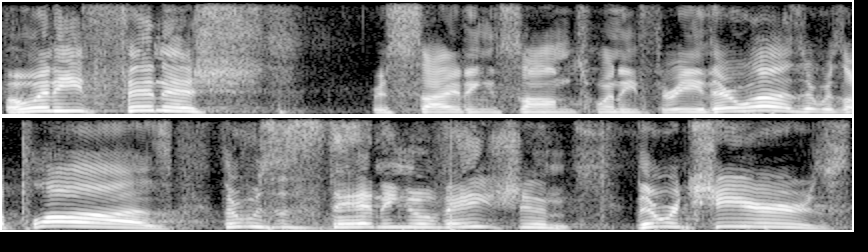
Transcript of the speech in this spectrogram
but when he finished reciting Psalm 23, there was, there was applause, there was a standing ovation, there were cheers.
